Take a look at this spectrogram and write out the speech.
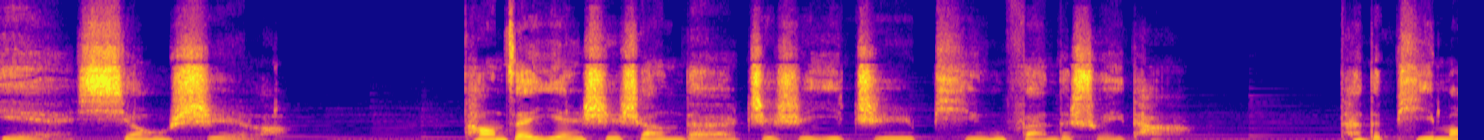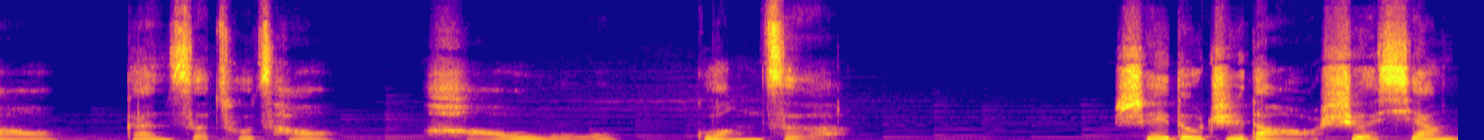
也消失了。躺在岩石上的只是一只平凡的水獭，它的皮毛干涩粗糙，毫无光泽。谁都知道麝香，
